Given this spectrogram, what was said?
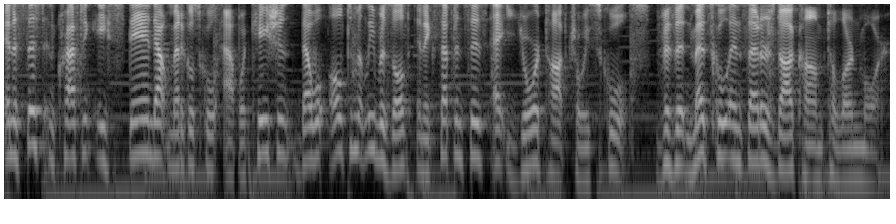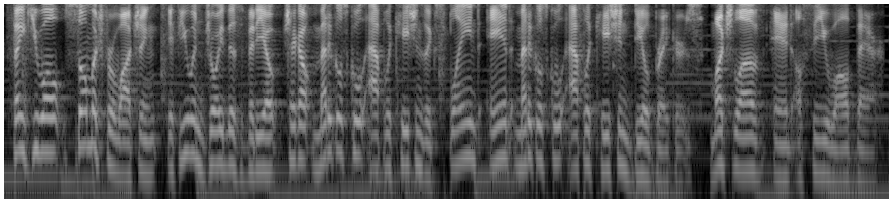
and assist in crafting a standout medical school application that will ultimately result in acceptances at your top choice schools. Visit medschoolinsiders.com to learn more. Thank you all so much for watching. If you enjoyed this video, check out Medical School Applications Explained and Medical School Application Deal Breakers. Much love, and I'll see you all there.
